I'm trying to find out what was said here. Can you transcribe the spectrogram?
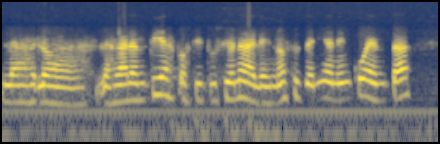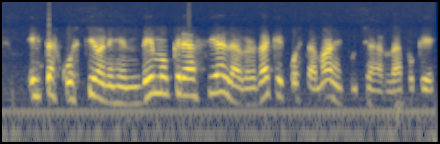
las, las garantías constitucionales no se tenían en cuenta estas cuestiones en democracia la verdad que cuesta más escucharlas porque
